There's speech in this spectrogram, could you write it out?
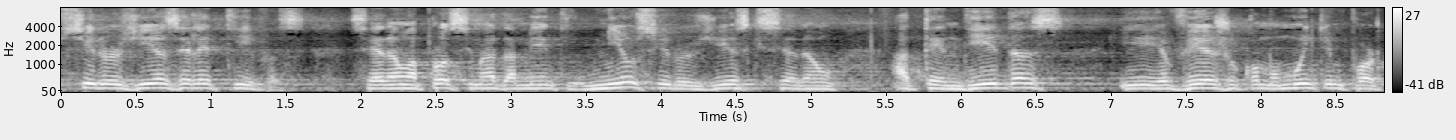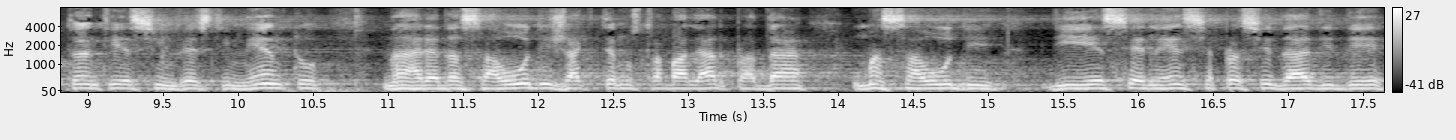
cirurgias eletivas. Serão aproximadamente mil cirurgias que serão atendidas e eu vejo como muito importante esse investimento na área da saúde, já que temos trabalhado para dar uma saúde de excelência para a cidade de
